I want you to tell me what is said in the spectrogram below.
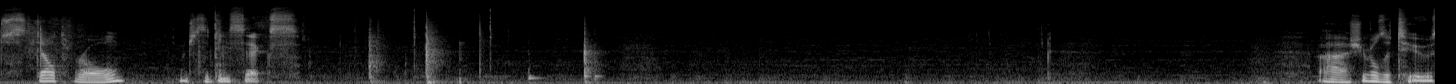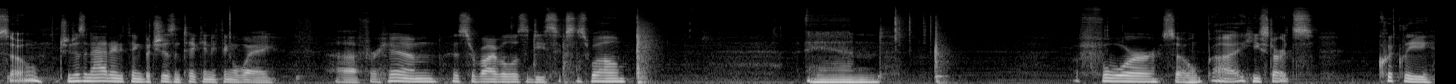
stealth roll which is a d6. Uh, she rolls a two, so she doesn't add anything, but she doesn't take anything away. Uh, for him, his survival is a d6 as well. And a four, so uh, he starts quickly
